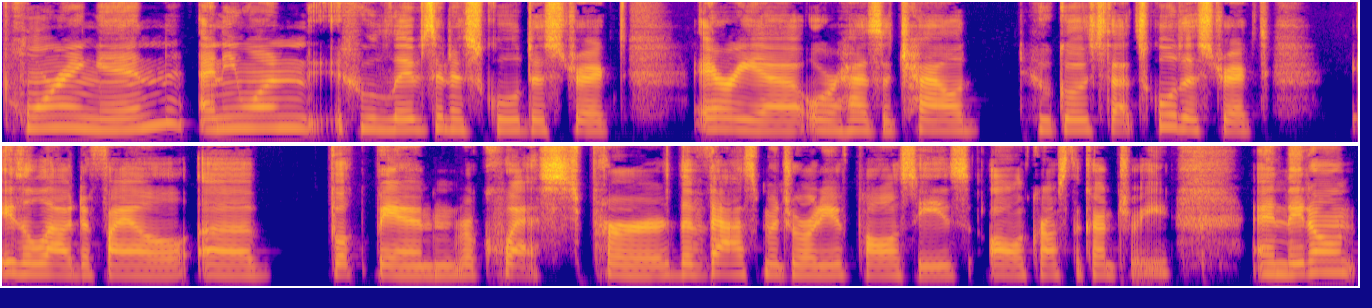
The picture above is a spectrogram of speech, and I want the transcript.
pouring in. Anyone who lives in a school district area or has a child who goes to that school district is allowed to file a book ban request per the vast majority of policies all across the country. And they don't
